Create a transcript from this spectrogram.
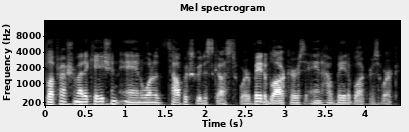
blood pressure medication, and one of the topics we discussed were beta blockers and how beta blockers work.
